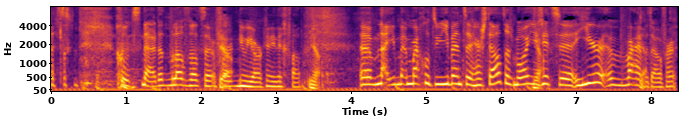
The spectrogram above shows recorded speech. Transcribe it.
Goed, nou, dat belooft wat eh, voor Ja. New York in ieder geval. Ja. Ehm, nou, je, maar goed, je bent eh, hersteld, dat is mooi. Je Ja. zit eh, hier, eh, waar hebben we het over?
